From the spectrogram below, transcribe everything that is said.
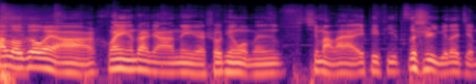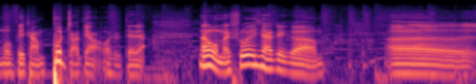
哈，Hello，各位啊，欢迎大家那个收听我们喜马拉雅 APP 自制娱乐节目，非常不着调，我是调调。那我们说一下这个，呃，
